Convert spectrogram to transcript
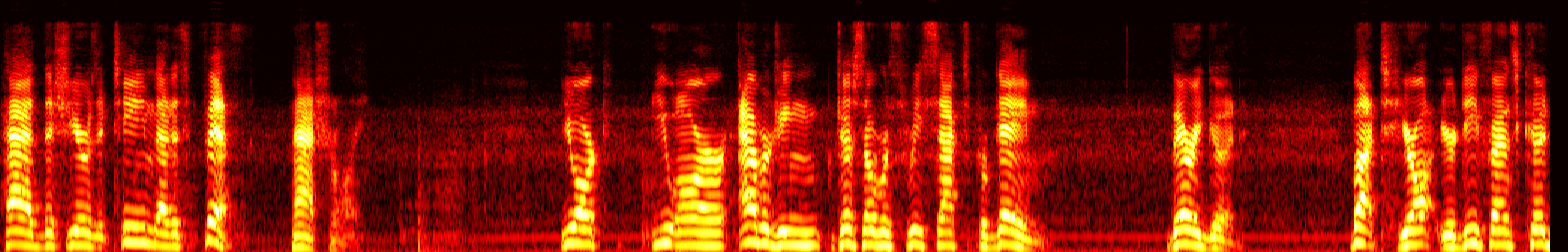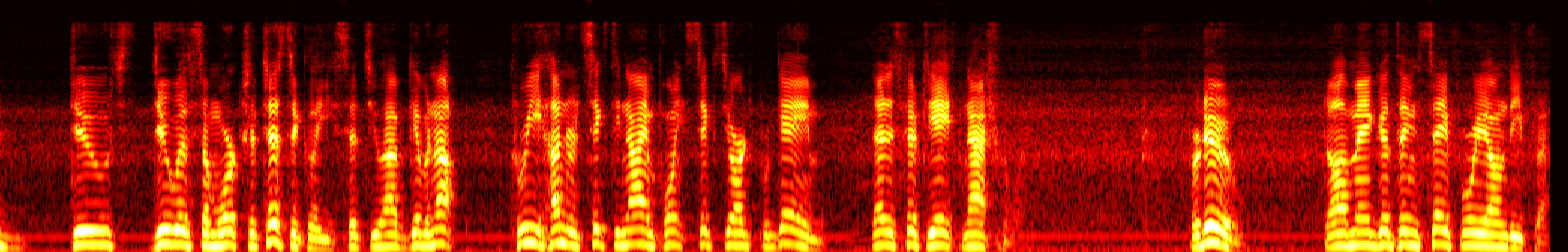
had this year as a team that is fifth nationally. You are you are averaging just over three sacks per game. Very good. But your your defense could do do with some work statistically since you have given up 369.6 yards per game. That is 58th nationally. Purdue, don't have many good things to say for you on defense.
